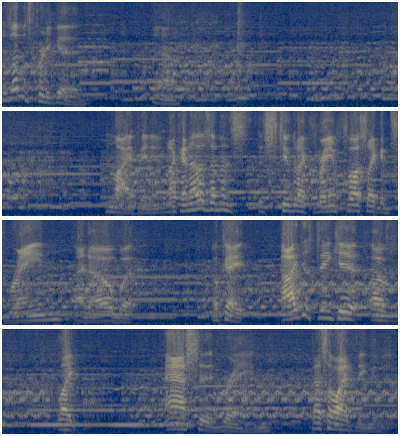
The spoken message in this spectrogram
his weapon's pretty good. Yeah. In my opinion. Like I know his weapon's is stupid, like Rain Flush, like it's rain. I know, but okay, I just think it of like acid rain. That's how I think of it.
